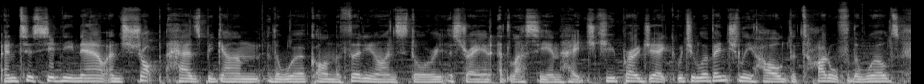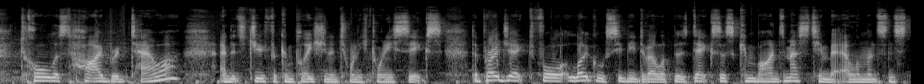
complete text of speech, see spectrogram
And to Sydney now, and SHOP has begun the work on the 39 story Australian Atlassian HQ project, which will eventually hold the title for the world's tallest hybrid tower, and it's due for completion in 2026. The project for local Sydney developers Dexus combines mass timber elements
